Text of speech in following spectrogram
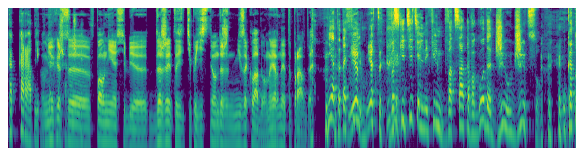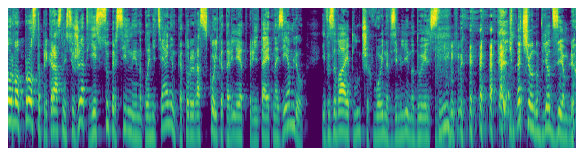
как кораблики. Мне кажется, шапочки. вполне себе. Даже это, типа, он даже не закладывал. Наверное, это правда. Нет, это фильм. Нет, нет. Восхитительный фильм 20 года «Джиу-джитсу», у которого просто прекрасный сюжет. Есть суперсильный инопланетянин, который раз сколько-то лет прилетает на Землю и вызывает лучших воинов Земли на дуэль с ним. Иначе он убьет Землю.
